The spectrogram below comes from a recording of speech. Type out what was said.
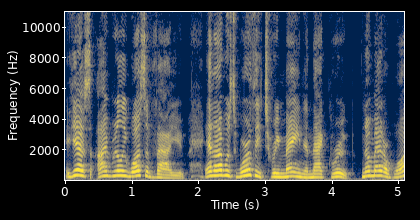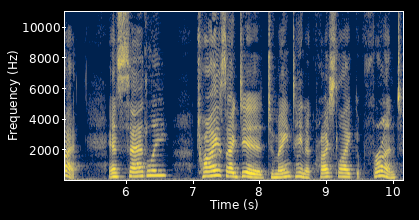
Yes, I really was of value, and I was worthy to remain in that group, no matter what. And sadly, try as I did to maintain a Christ like front,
